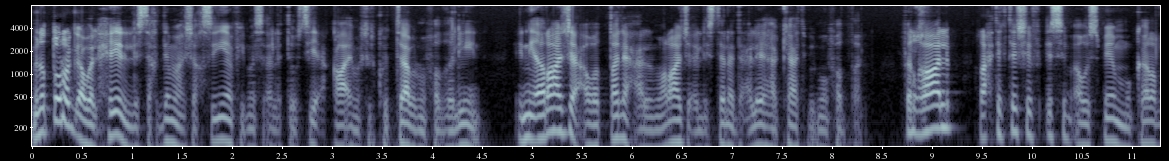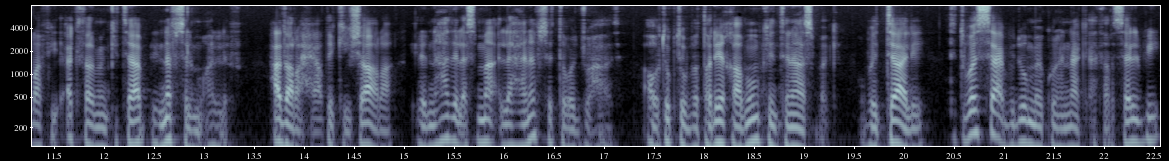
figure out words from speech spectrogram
من الطرق أو الحيل اللي استخدمها شخصيا في مسألة توسيع قائمة الكتاب المفضلين إني أراجع أو أطلع على المراجع اللي استند عليها كاتب المفضل. في الغالب راح تكتشف اسم أو اسمين مكررة في أكثر من كتاب لنفس المؤلف. هذا راح يعطيك إشارة إلى أن هذه الأسماء لها نفس التوجهات أو تكتب بطريقة ممكن تناسبك وبالتالي تتوسع بدون ما يكون هناك أثر سلبي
